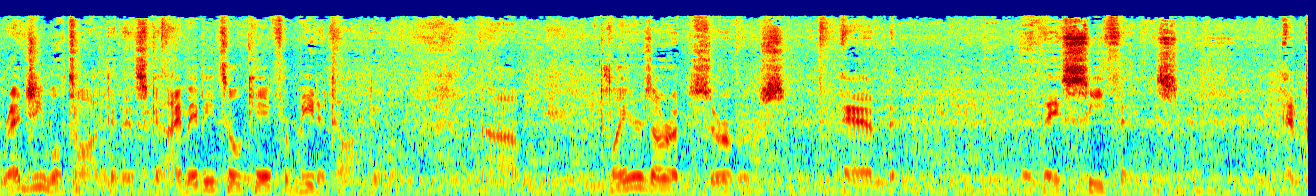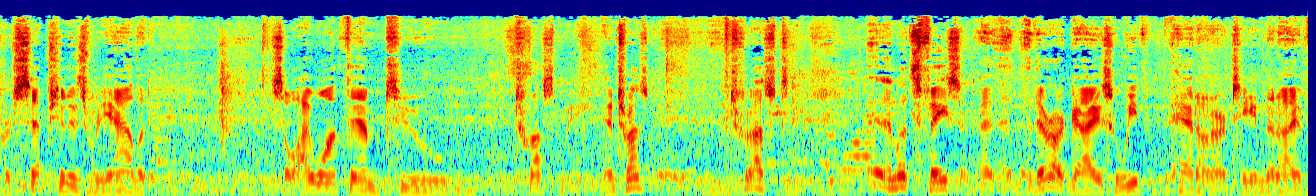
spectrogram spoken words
Reggie will talk to this guy, maybe it's okay for me to talk to him. Um, players are observers, and they see things, and perception is reality. So I want them to trust me and trust trust. And let's face it, uh, there are guys who we've had on our team that I've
